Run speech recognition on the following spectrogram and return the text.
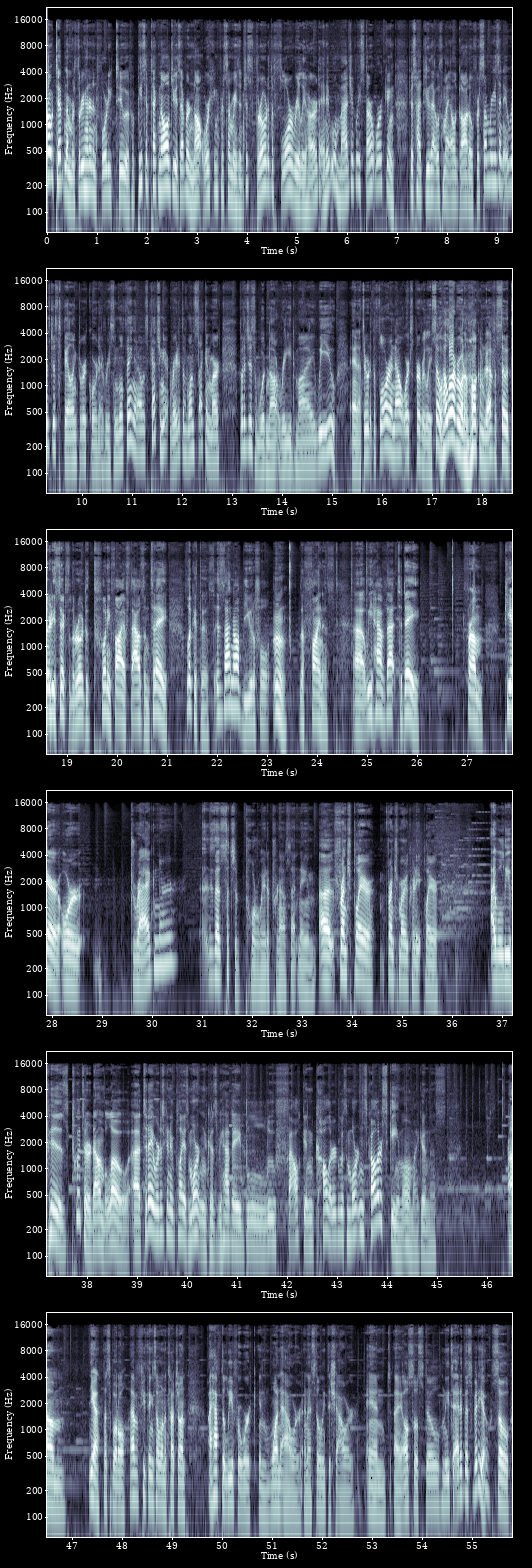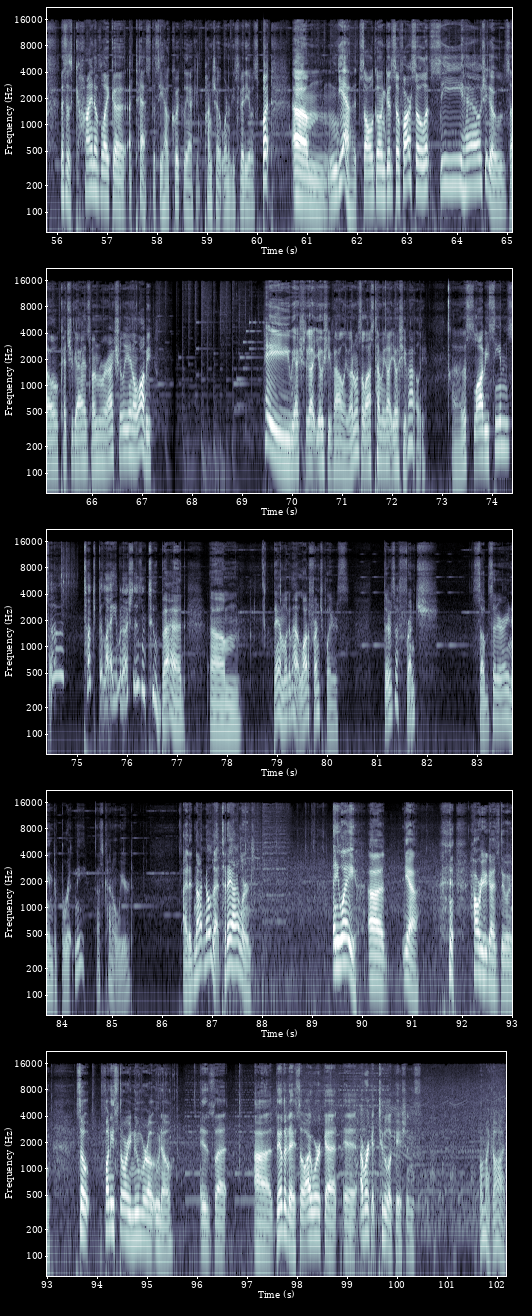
Pro tip number 342. If a piece of technology is ever not working for some reason, just throw it at the floor really hard and it will magically start working. Just had to do that with my Elgato. For some reason, it was just failing to record every single thing and I was catching it right at the one second mark, but it just would not read my Wii U. And I threw it at the floor and now it works perfectly. So, hello everyone and welcome to episode 36 of the road to 25,000. Today, look at this. Is that not beautiful? Mmm, the finest. Uh, we have that today from Pierre or Dragnir? That's such a poor way to pronounce that name. Uh, French player, French Mario Kart 8 player. I will leave his Twitter down below. Uh, today we're just going to play as Morton because we have a blue falcon colored with Morton's color scheme. Oh my goodness. Um, yeah, that's about all. I have a few things I want to touch on. I have to leave for work in one hour, and I still need to shower, and I also still need to edit this video. So this is kind of like a, a test to see how quickly I can punch out one of these videos. But, um, yeah, it's all going good so far, so let's see how she goes. I'll catch you guys when we're actually in a lobby. Hey, we actually got Yoshi Valley. When was the last time we got Yoshi Valley? Uh, this lobby seems a touch bit laggy, but actually isn't too bad. Um, Damn, look at that. A lot of French players. There's a French subsidiary named Brittany? That's kind of weird. I did not know that. Today I learned. Anyway, uh, yeah. How are you guys doing? So, funny story numero uno is that uh, the other day, so I work at uh, I work at two locations. Oh my god.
